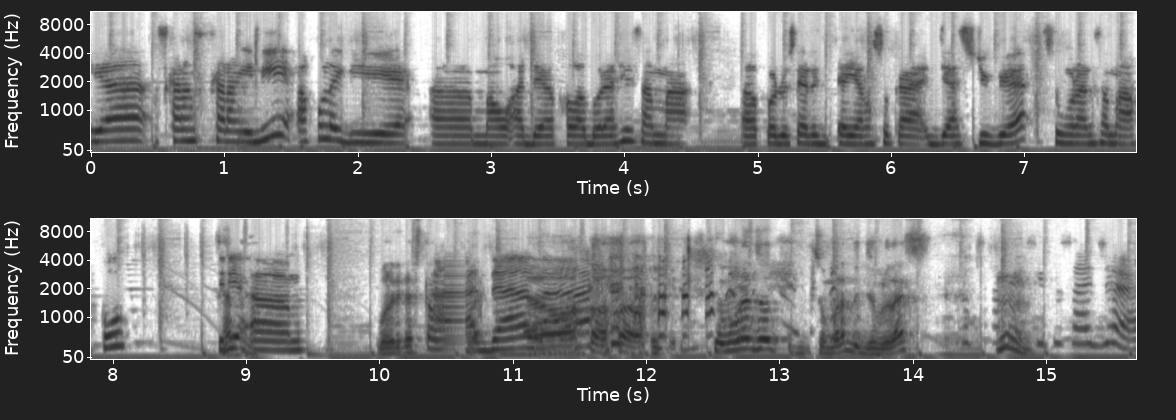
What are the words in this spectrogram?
ya sekarang-sekarang ini aku lagi uh, mau ada kolaborasi sama uh, produser yang suka jazz juga, sumuran sama aku. Jadi um, boleh dikasih tahu? Ada lah. Oh, okay. Sumuran sumuran 17? Hmm. Situ saja.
